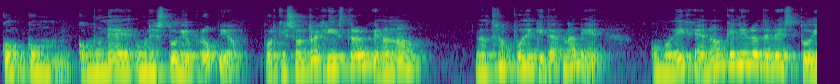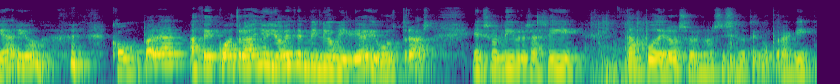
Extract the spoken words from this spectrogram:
como un, estudio propio, porque son registros que no, no, no te los puede quitar nadie. Como dije, ¿no? ¿Qué libro te lees? Tu diario. Compara, hace cuatro años yo a veces me leo mi diario y digo, ostras, esos libros así tan poderosos, no sé si lo tengo por aquí.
